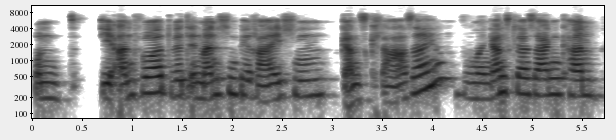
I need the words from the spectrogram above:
Und die Antwort wird in manchen Bereichen ganz klar sein, wo man ganz klar sagen kann,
